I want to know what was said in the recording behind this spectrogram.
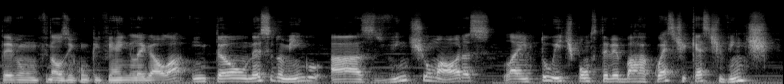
Teve um finalzinho com cliffhanger legal lá. Então, nesse domingo, às 21 horas, lá em twitch.tv/questcast20,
